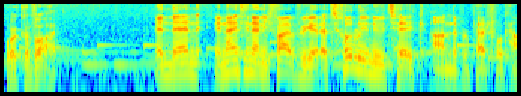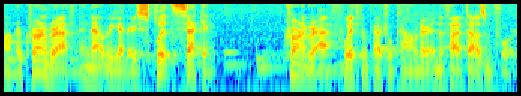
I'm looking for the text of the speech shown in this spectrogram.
work of art. And then in 1995, we get a totally new take on the perpetual calendar chronograph, and that we get a split second chronograph with perpetual calendar in the 5004.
